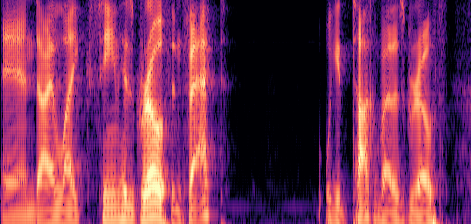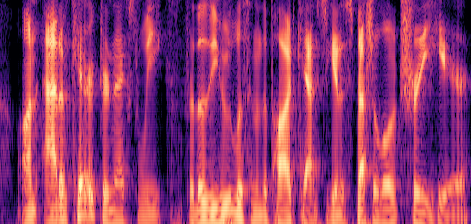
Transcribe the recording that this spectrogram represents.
And I like seeing his growth. In fact, we get to talk about his growth on Out of Character next week. For those of you who listen to the podcast, you get a special little treat here.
